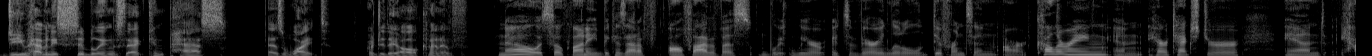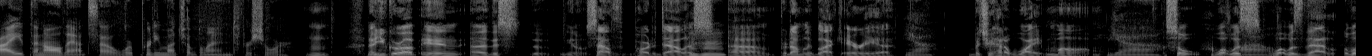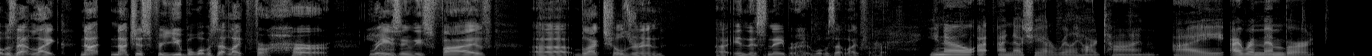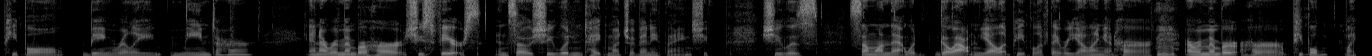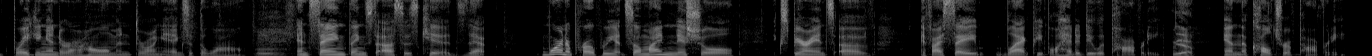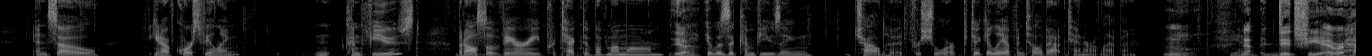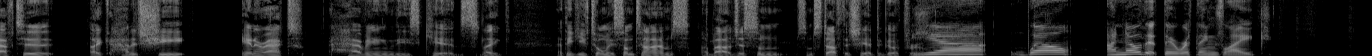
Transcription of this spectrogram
Do you have any siblings that can pass as white, or do they all kind of? No, it's so funny because out of all five of us, we- we're it's a very little difference in our coloring and hair texture and height and all that. So we're pretty much a blend for sure. Now you grew up in uh, this, uh, you know, south part of Dallas, uh, predominantly black area, Yeah, but you had a white mom. yeah. So what was what was that? What was that like? Not not just for you, but what was that like for her raising these five uh, black children uh, in this neighborhood? What was that like for her? You know, I, I know she had a really hard time. I I remember people being really mean to her, and I remember her. She's fierce, and so she wouldn't take much of anything. She she was someone that would go out and yell at people if they were yelling at her. Hmm. I remember her people like breaking into our home and throwing eggs at the wall, hmm. and saying things to us as kids that weren't appropriate. So my initial experience of, if I say black people, had to do with poverty Yeah. and the culture of poverty. And so, you know, of course, feeling confused, but also very protective of my mom. Yeah. It was a confusing childhood for sure, particularly up until about 10 or 11. Mm. Yeah. Now, did she ever have to like? How did she interact having these kids? Like, I think you've told me sometimes about just some some stuff that she had to go through. Yeah. Well, I know that there were things like,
